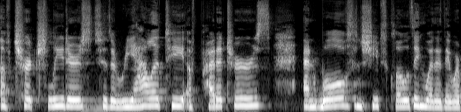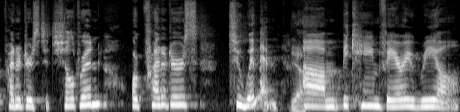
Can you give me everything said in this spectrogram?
of church leaders to the reality of predators and wolves in sheep's clothing, whether they were predators to children or predators to women yeah. um, became very real.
